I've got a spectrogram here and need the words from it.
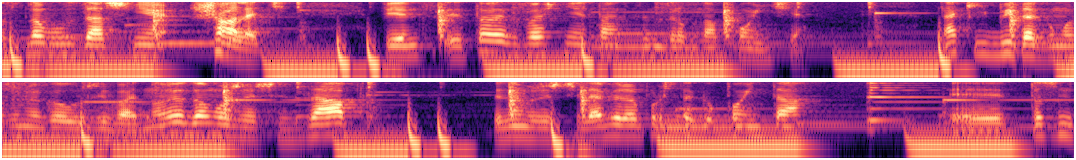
znowu, zacznie szaleć. Więc y, to jest właśnie tungsten drop na pońcie. Na jakich bitach możemy go używać? No wiadomo, że jeszcze zap, wiadomo, że jeszcze level oprócz tego pointa. Yy, to są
